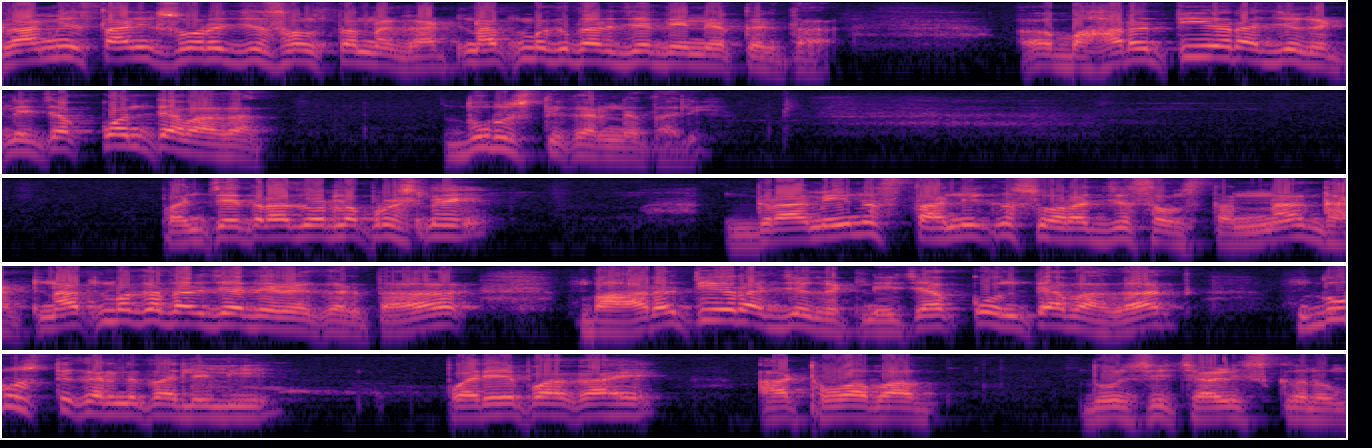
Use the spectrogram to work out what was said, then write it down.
ग्रामीण स्थानिक स्वराज्य संस्थांना घटनात्मक दर्जा देण्याकरिता भारतीय राज्यघटनेच्या कोणत्या भागात दुरुस्ती करण्यात आली? पंचायत राजवरला प्रश्न आहे. ग्रामीण स्थानिक स्वराज्य संस्थांना घटनात्मक दर्जा देण्याकरता भारतीय राज्यघटनेच्या कोणत्या भागात दुरुस्ती करण्यात आलेली पर्यपाक आहे आठवा भाग दोनशे चाळीस कलम.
